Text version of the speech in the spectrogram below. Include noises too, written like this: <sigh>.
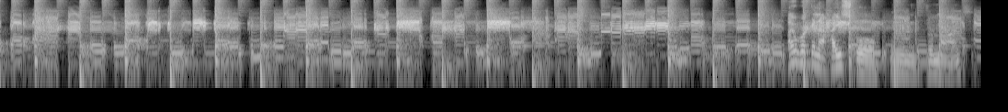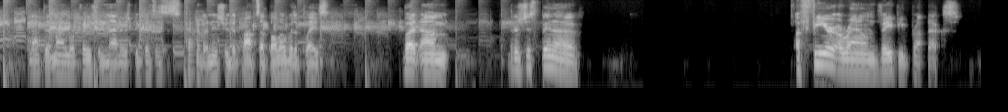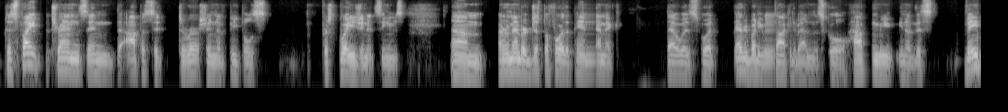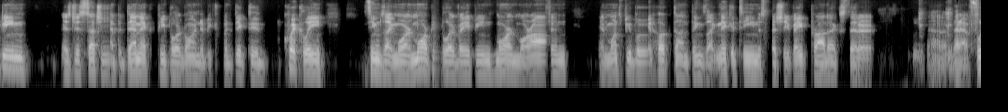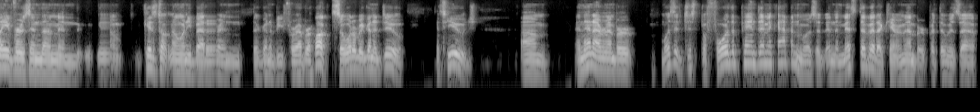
I work in a high school in Vermont. Not that my location matters because this is kind of an issue that pops up all over the place. But um, there's just been a a fear around vaping products, despite the trends in the opposite direction of people's persuasion. It seems. Um, I remember just before the pandemic, that was what everybody was talking about in the school. How can we, you know, this vaping is just such an epidemic. People are going to become addicted quickly. It seems like more and more people are vaping more and more often. And once people get hooked on things like nicotine, especially vape products that are uh, that have flavors in them, and you know, kids don't know any better, and they're going to be forever hooked. So what are we going to do? It's huge. Um, and then I remember, was it just before the pandemic happened? Was it in the midst of it? I can't remember. But there was a,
